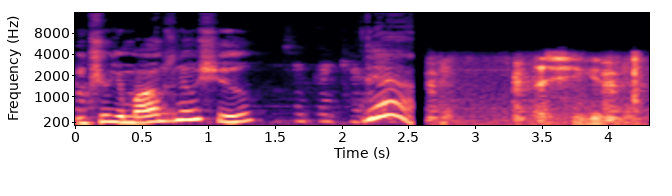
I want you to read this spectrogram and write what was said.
You chew your mom's new shoe. Yeah. She good.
